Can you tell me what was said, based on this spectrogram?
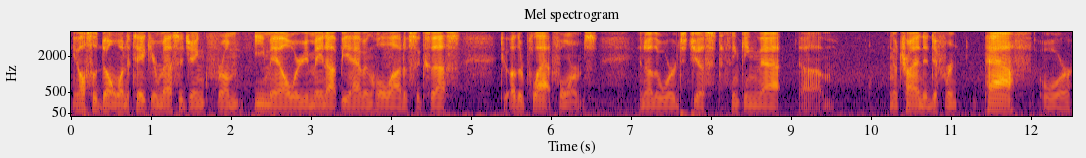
You also don't want to take your messaging from email where you may not be having a whole lot of success to other platforms. In other words, just thinking that um, you know trying a different path or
